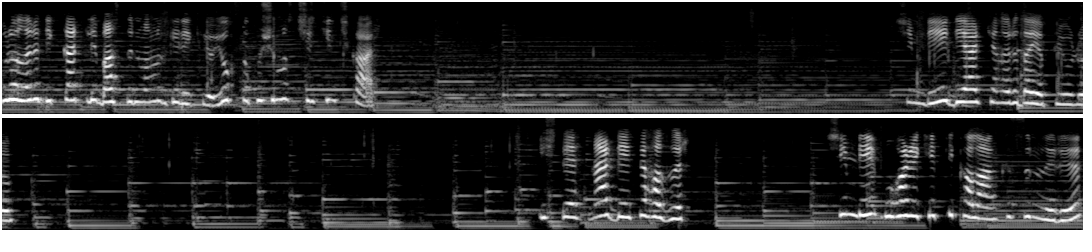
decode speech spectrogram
Buraları dikkatli bastırmamız gerekiyor. Yoksa kuşumuz çirkin çıkar. Şimdi diğer kenarı da yapıyorum. İşte neredeyse hazır. Şimdi bu hareketli kalan kısımları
